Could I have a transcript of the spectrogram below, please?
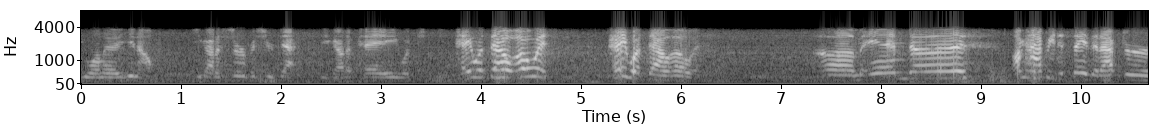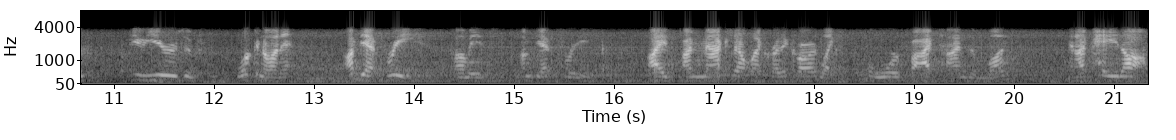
You want to, you know, you got to service your debts. You got to pay what pay what thou owest. Pay what thou owest. Um, and uh, I'm happy to say that after a few years of working on it, I'm debt free. I mean, I'm debt free. I I max out my credit card like four or five times a month and I pay it off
